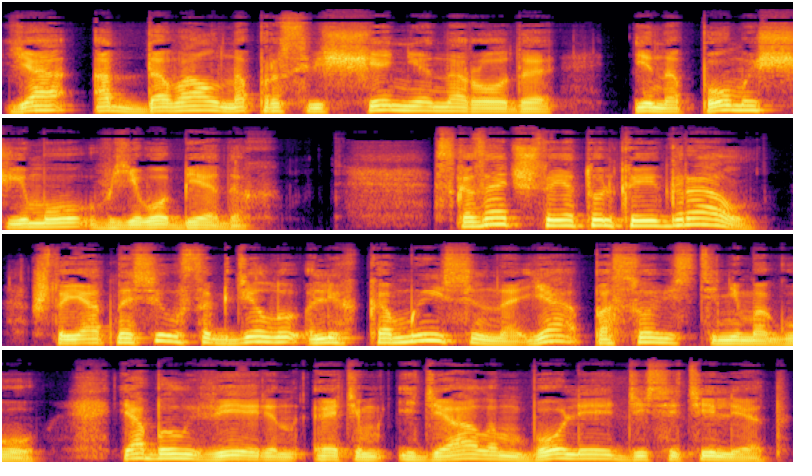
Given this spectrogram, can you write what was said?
я отдавал на просвещение народа и на помощь ему в его бедах. Сказать, что я только играл, что я относился к делу легкомысленно, я по совести не могу. Я был верен этим идеалам более десяти лет.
